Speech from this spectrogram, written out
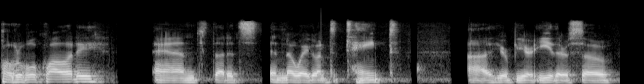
potable quality and that it's in no way going to taint uh, your beer either. So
